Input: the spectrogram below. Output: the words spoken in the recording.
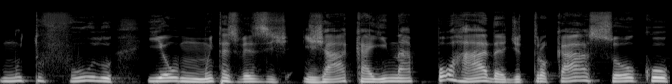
muito fulo. E eu muitas vezes já caí na porrada de trocar soco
